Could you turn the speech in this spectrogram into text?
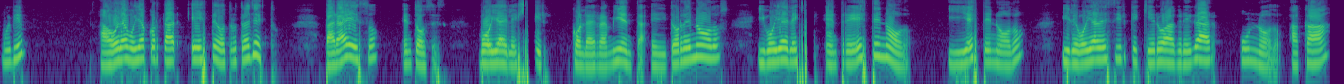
Muy bien. Ahora voy a cortar este otro trayecto. Para eso, entonces, voy a elegir con la herramienta editor de nodos y voy a elegir entre este nodo y este nodo y le voy a decir que quiero agregar un nodo acá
